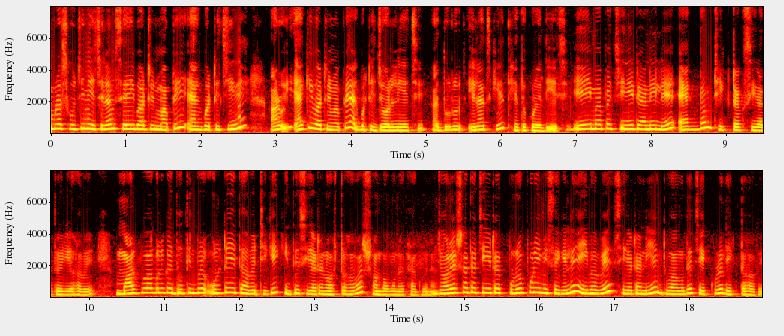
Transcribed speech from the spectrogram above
আমরা সুজি নিয়েছিলাম, সেই বাটির মাপে এক বাটি চিনি আর ওই একই বাটির মাপে এক বাটি জল নিয়েছি আর দুটো এলাচকে থেঁতো করে দিয়েছি। এই মাপে চিনিটা নিলে একদম ঠিকঠাক শিরা তৈরি হবে। মালপোয়াগুলোকে দু তিনবার উল্টে দিতে হবে ঠিকই, কিন্তু শিরাটা নষ্ট হওয়ার সম্ভাবনা থাকবে না। জলের সাথে চিনিটা পুরোপুরি মিশে গেলে এইভাবে শিরাটা নিয়ে দু আঙুলে চেক করে দেখতে হবে।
